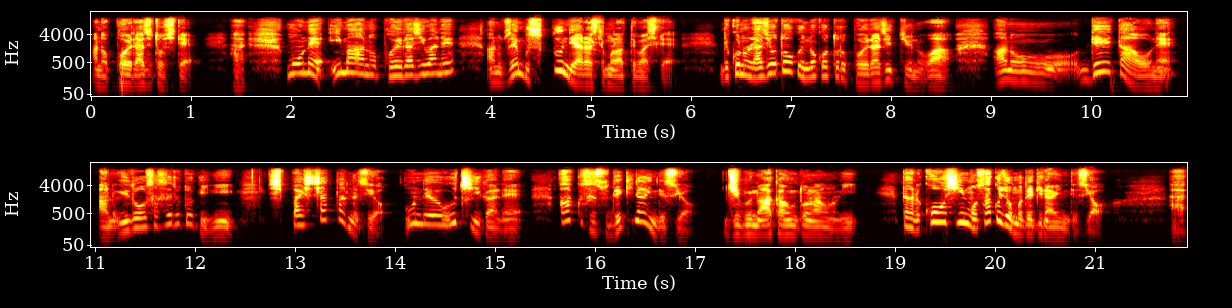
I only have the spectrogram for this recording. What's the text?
あの、ポエラジとして。はい。もうね、今あの、ポエラジはね、あの、全部スプーンでやらせてもらってまして。で、このラジオトークに残っとるポエラジっていうのは、あの、データをね、あの、移動させるときに失敗しちゃったんですよ。ほんで、うちがね、アクセスできないんですよ。自分のアカウントなのに。だから更新も削除もできないんですよ。はい。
